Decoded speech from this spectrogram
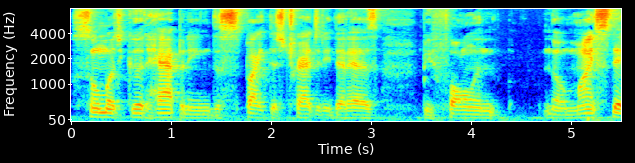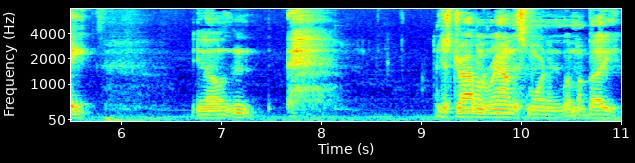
so much good happening despite this tragedy that has befallen you know my state you know just driving around this morning with my buddy.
